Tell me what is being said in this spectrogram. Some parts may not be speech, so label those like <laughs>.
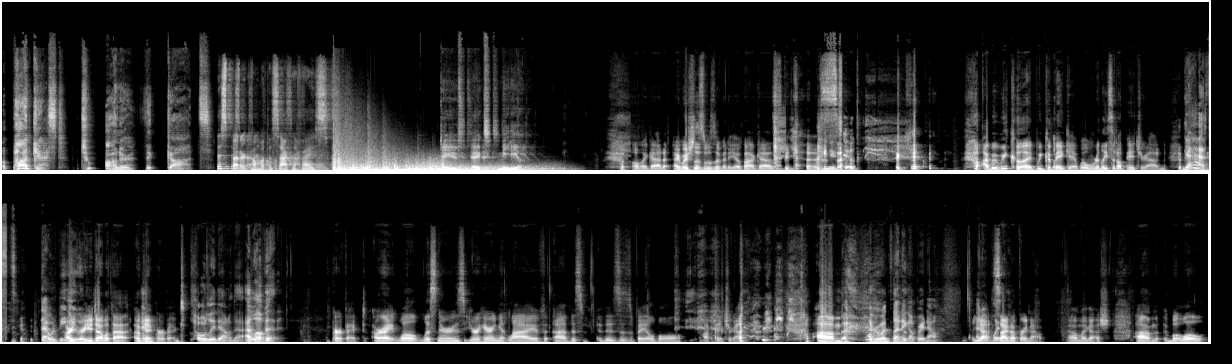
a podcast to honor the gods. This better come with a sacrifice. Deus Ex Media. Oh my god. I wish this was a video podcast <laughs> I do because too. <laughs> I mean we could. We could make it. We'll release it on Patreon. Yes, that would be. Are, you are you down with that? Okay, I'm- perfect. totally down with that? I love it. Perfect. All right. Well, listeners, you're hearing it live. Uh, this this is available on Patreon. <laughs> um Everyone's <laughs> signing up right now. I yeah sign them. up right now oh my gosh um but well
